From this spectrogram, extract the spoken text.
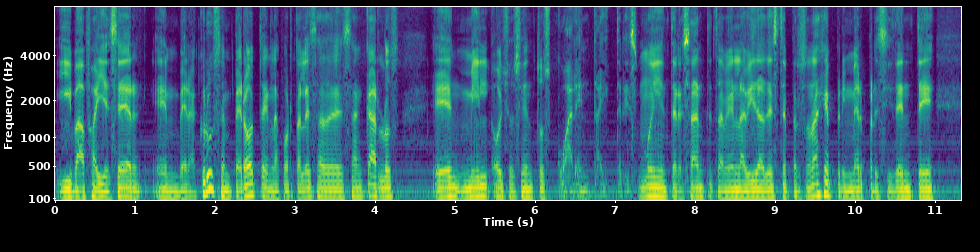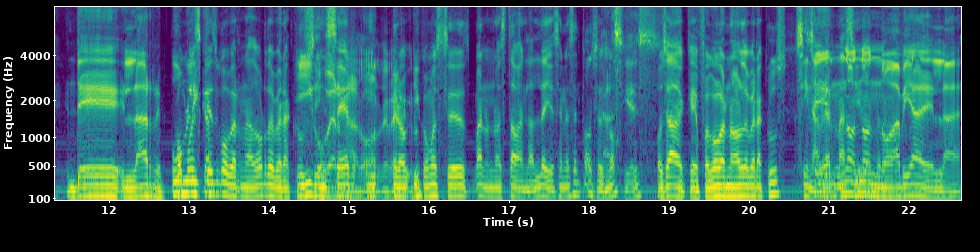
y va a fallecer en Veracruz, en Perote, en la fortaleza de San Carlos, en 1843. Muy interesante también la vida de este personaje, primer presidente de la República. ¿Cómo es que es gobernador de Veracruz y sin ser? Y, pero, y cómo es, bueno, no estaba en las leyes en ese entonces, ¿no? Así es. O sea, que fue gobernador de Veracruz sin haber nacido. No, no, no había en la,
